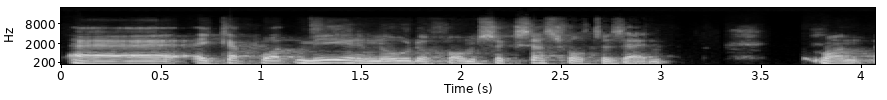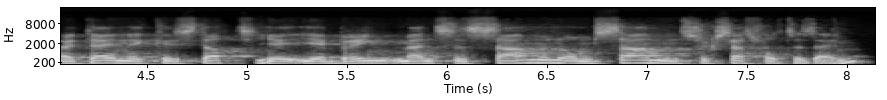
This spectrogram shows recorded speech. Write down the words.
Uh, ik heb wat meer nodig om succesvol te zijn. Want uiteindelijk is dat, je, je brengt mensen samen om samen succesvol te zijn.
